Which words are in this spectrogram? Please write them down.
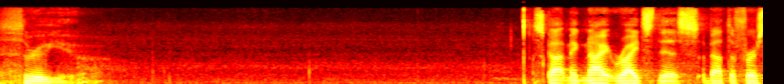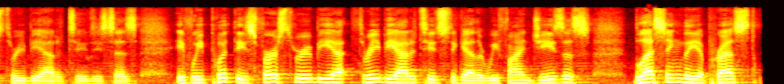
through you. Scot McKnight writes this about the first three Beatitudes. He says, If we put these first three Beatitudes together, we find Jesus blessing the oppressed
